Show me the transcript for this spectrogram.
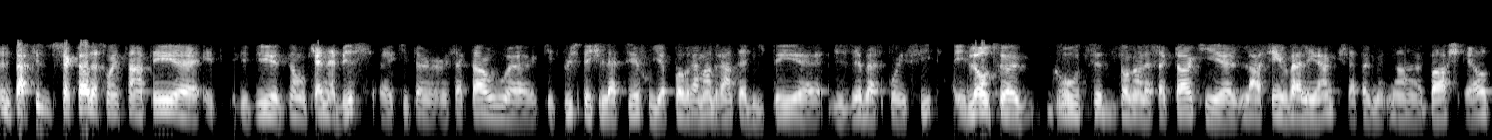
une partie du secteur de soins de santé euh, est dédiée au cannabis, euh, qui est un, secteur où, qui est plus spéculatif, où il n'y a pas vraiment de rentabilité visible à ce point-ci. Et l'autre gros titre, disons, dans le secteur, qui est l'ancien Valiant, qui s'appelle maintenant Bosch Health,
